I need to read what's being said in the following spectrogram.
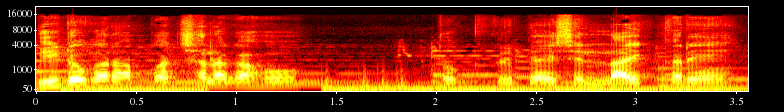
वीडियो अगर आपको अच्छा लगा हो तो कृपया इसे लाइक करें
